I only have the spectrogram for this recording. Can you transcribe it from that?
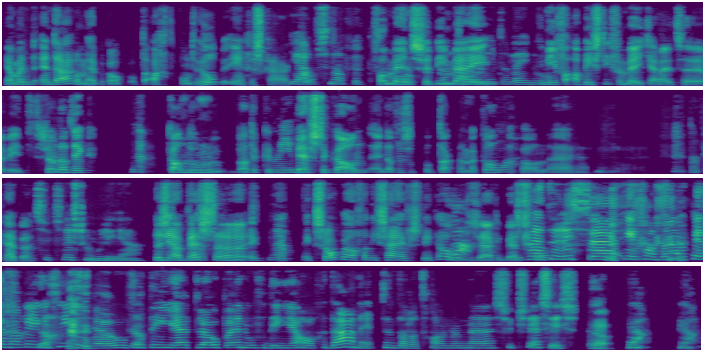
Ja, maar en daarom heb ik ook op de achtergrond hulp ingeschakeld. Ja, snap ik. van snap mensen die mij in ieder geval administratief een beetje uitwint. zodat ik Ja. kan doen wat ik het beste kan. En dat is het contact met mijn klanten Ja. gewoon eh, Dat is hebben. ja. Dus ja, best. is eh, goed. ik, Ja. ik, ik schrok wel van die cijfers. Ik denk, oh, Ja. dat is eigenlijk best Je veel. er eens eh, in gaan duiken en dan realiseer je hoeveel dingen je hebt lopen en hoeveel dingen je al gedaan hebt. En dat het gewoon een eh, succes is. Ja. Ja, ja.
